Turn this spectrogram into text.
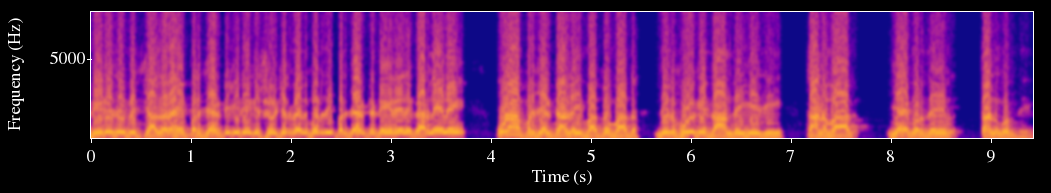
ਡੇਰੇ ਦੇ ਵਿੱਚ ਚੱਲ ਰਹੇ ਪ੍ਰੋਜੈਕਟ ਜਿਹੜੇ ਕਿ ਸੋਸ਼ਲ ਵੈਲਫੇਅਰ ਦੇ ਪ੍ਰੋਜੈਕਟ ਡੇਰੇ ਨੇ ਕਰਨੇ ਨੇ, ਉਹਨਾਂ ਪ੍ਰੋਜੈਕਟਾਂ ਲਈ ਵੱਧ ਤੋਂ ਵੱਧ ਦਿਲ ਖੋਲ ਕੇ ਦਾਨ ਦਈਏ ਜੀ। ਧੰਨਵਾਦ, ਜੈ ਗੁਰਦੇਵ, ਧੰਨ ਗੁਰਦੇਵ।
